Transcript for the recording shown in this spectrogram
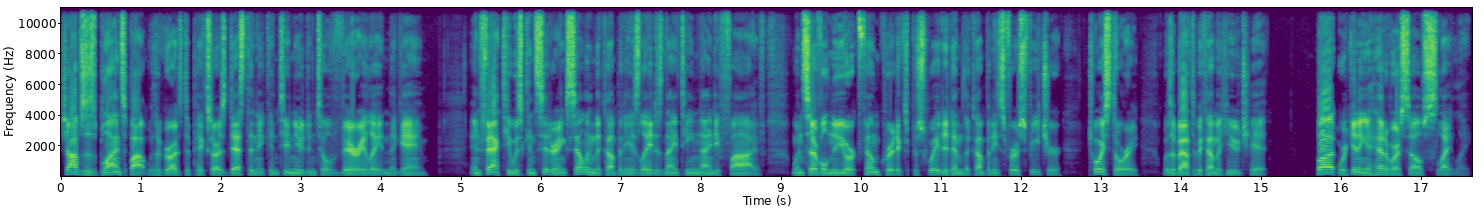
Jobs' blind spot with regards to Pixar's destiny continued until very late in the game. In fact, he was considering selling the company as late as 1995 when several New York film critics persuaded him the company's first feature, Toy Story, was about to become a huge hit. But we're getting ahead of ourselves slightly.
